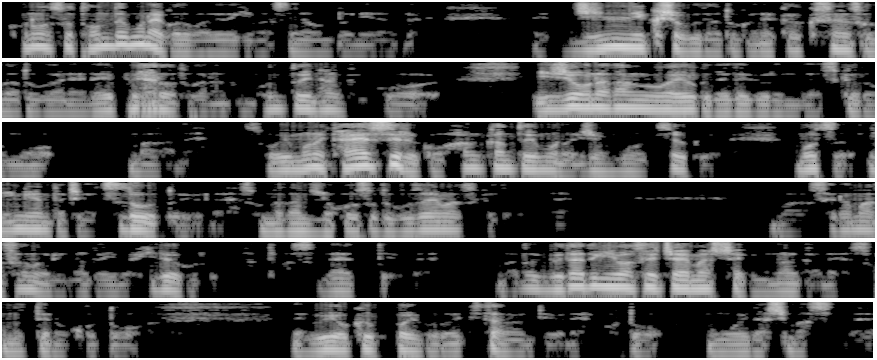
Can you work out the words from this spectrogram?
この放送とんでもない言葉が出てきますね、本当に。なんか人肉食だとかね、核戦争だとかね、レイプ野郎とかなんか本当になんかこう、異常な単語がよく出てくるんですけども、まあね、そういうものに対するこう反感というものを非常にもう強く持つ人間たちが集うというね、そんな感じの放送でございますけどね。まあ、世良正則なんか今ひどいことになってますねっていうね。また具体的に忘れちゃいましたけど、なんかね、その手のことを、ね、右翼っぽいことを言ってたなんていうね、ことを思い出しますね。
